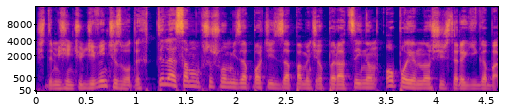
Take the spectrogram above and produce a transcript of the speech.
79 zł. Tyle samo przyszło mi zapłacić za pamięć operacyjną o pojemności 4 GB.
